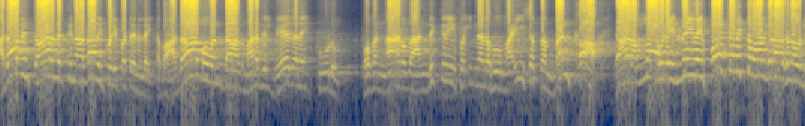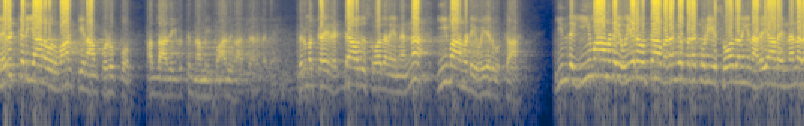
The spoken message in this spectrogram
அதாவின் காரணத்தினால் தான் இப்படிப்பட்ட நிலை. அப்ப அதாபு வந்தால் மனதில் வேதனை கூடும். திக்ரி யார் அல்லாஹ்வுடைய நினைவை புறக்கணித்து வாழ்கிறார்களோ நெருக்கடியான ஒரு வாழ்க்கையை நாம் கொடுப்போம். அல்லா அதை விட்டு நம்மை பாதுகாத்தார்கள் பெருமக்களை இரண்டாவது சோதனை என்னன்னா ஈமானுடைய உயர்வுக்காக இந்த ஈமானுடைய உயர்வுக்காக வழங்கப்படக்கூடிய சோதனையின் அடையாளம் என்னன்னா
